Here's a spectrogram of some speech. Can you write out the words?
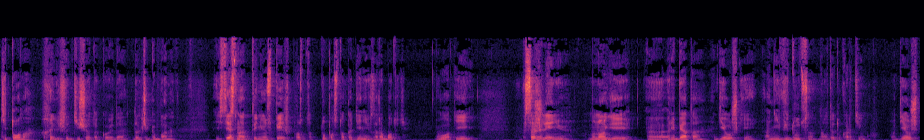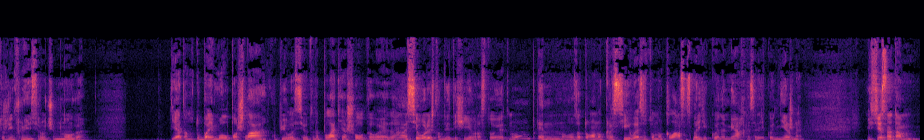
Китона или что-нибудь еще такое, да, Дольче Габбана. Естественно, ты не успеешь просто тупо столько денег заработать. Вот, и, к сожалению, многие э, ребята, девушки, они ведутся на вот эту картинку. Вот девушек тоже инфлюенсеров очень много. Я там в Дубай Мол пошла, купила себе вот это платье шелковое, да, всего лишь там 2000 евро стоит. Ну, блин, ну, зато оно красивое, зато оно классно. Смотрите, какое оно мягкое, смотрите, какое нежное. Естественно, там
